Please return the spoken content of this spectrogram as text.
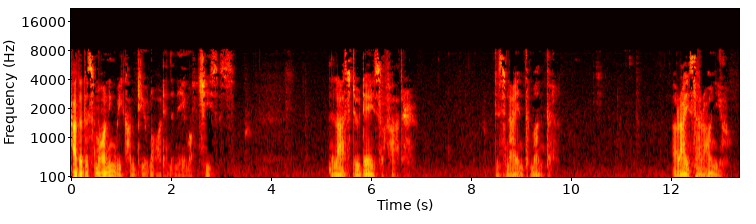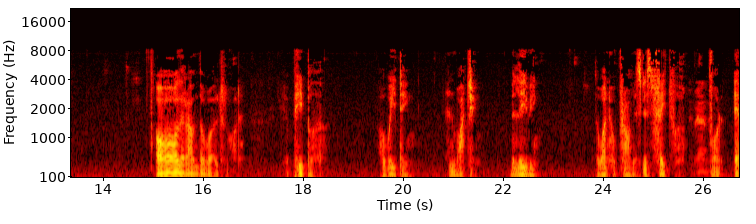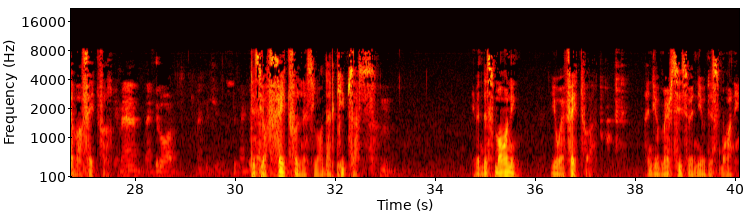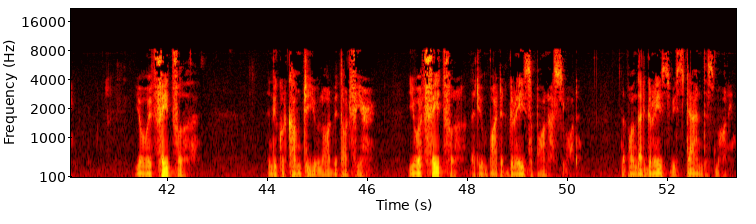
Father, this morning we come to you, Lord, in the name of Jesus. The last two days, oh Father, this ninth month, our eyes are on you. All around the world, Lord, your people are waiting and watching, believing the one who promised is faithful, Amen. forever faithful. Amen. Thank you, Lord. Thank you, Jesus. Thank it is your faithfulness, Lord, that keeps us. Even this morning, you were faithful and your mercies were new this morning. You were faithful and we could come to you, Lord, without fear. You were faithful that you imparted grace upon us, Lord. And upon that grace we stand this morning.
